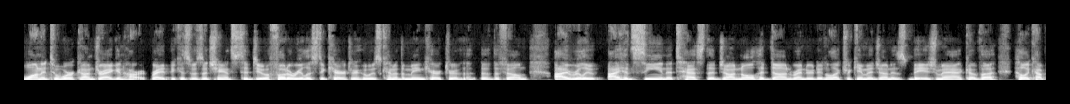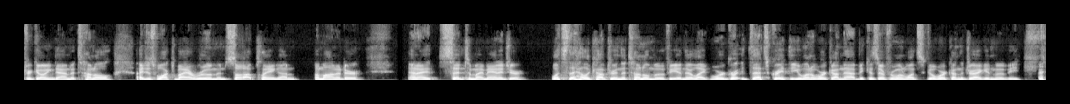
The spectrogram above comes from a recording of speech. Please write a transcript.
wanted to work on Dragonheart, right? Because it was a chance to do a photorealistic character who was kind of the main character of the of the film. I really I had seen a test that John Knoll had done rendered an electric image on his beige Mac of a helicopter going down a tunnel. I just walked by a room and saw it playing on a monitor, and I said to my manager, what's the helicopter in the tunnel movie and they're like we're great that's great that you want to work on that because everyone wants to go work on the dragon movie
